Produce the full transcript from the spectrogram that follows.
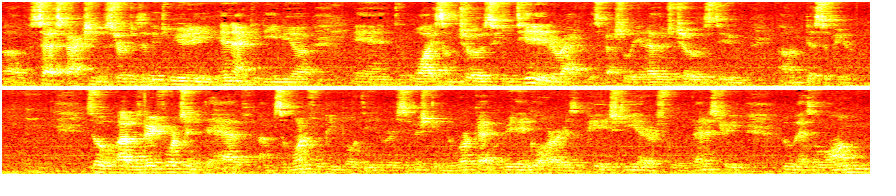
of satisfaction of surgeons in the community, in academia, and why some chose to continue to interact with the specialty and others chose to um, disappear. So I was very fortunate to have um, some wonderful people at the University of Michigan to work at. Reed Inglehart is a PhD at our School of Dentistry who has a long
